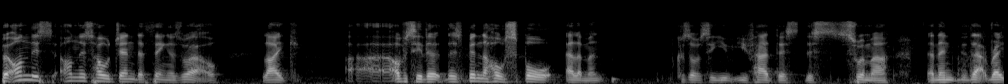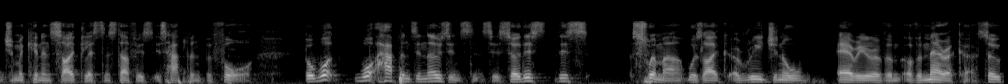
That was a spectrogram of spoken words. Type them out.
But on this on this whole gender thing as well, like uh, obviously the, there's been the whole sport element because obviously you've you've had this this swimmer and then that Rachel McKinnon cyclist and stuff is is happened before. But what what happens in those instances? So this this swimmer was like a regional area of of America. So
